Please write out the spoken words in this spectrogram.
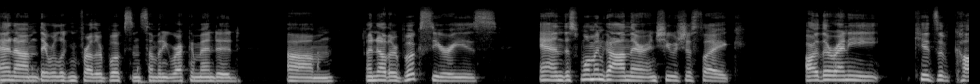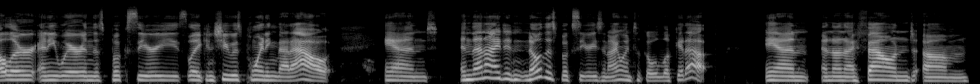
and um they were looking for other books and somebody recommended um another book series and this woman got on there and she was just like are there any kids of color anywhere in this book series? Like and she was pointing that out and and then i didn't know this book series and i went to go look it up and and then i found um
